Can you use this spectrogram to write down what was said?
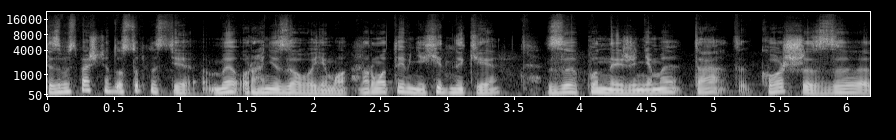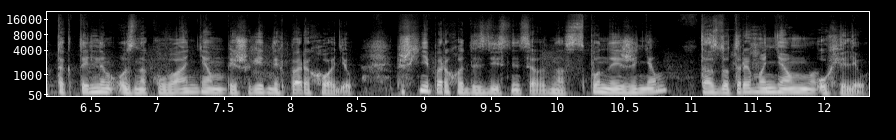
Для забезпечення доступності ми організовуємо нормативні хідники з пониженнями та також з тактильним ознакуванням пішохідних переходів. Пішохідні переходи здійснюються у нас з пониженням та з дотриманням ухилів.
